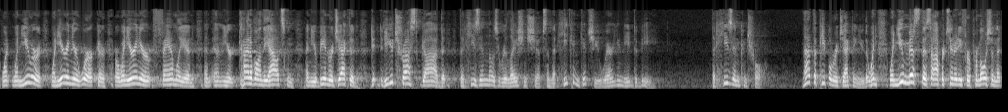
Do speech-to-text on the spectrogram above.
When, when, you are, when you're in your work or, or when you're in your family and, and, and you're kind of on the outs and, and you're being rejected, do, do you trust God that, that He's in those relationships and that He can get you where you need to be? That He's in control. Not the people rejecting you. That when, when you miss this opportunity for promotion that,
